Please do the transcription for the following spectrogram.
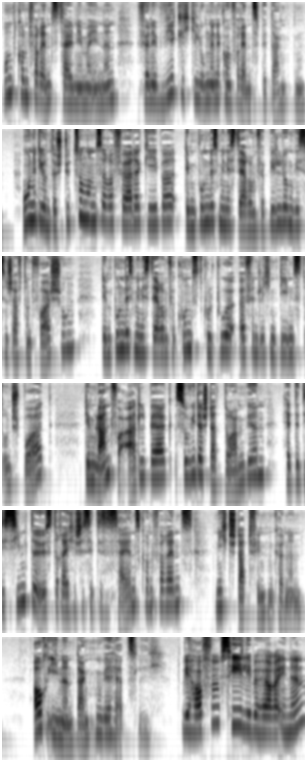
und KonferenzteilnehmerInnen für eine wirklich gelungene Konferenz bedanken. Ohne die Unterstützung unserer Fördergeber, dem Bundesministerium für Bildung, Wissenschaft und Forschung, dem Bundesministerium für Kunst, Kultur, öffentlichen Dienst und Sport, dem Land vor Adelberg sowie der Stadt Dornbirn hätte die siebte österreichische Citizen Science Konferenz nicht stattfinden können. Auch Ihnen danken wir herzlich. Wir hoffen, Sie, liebe Hörerinnen,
